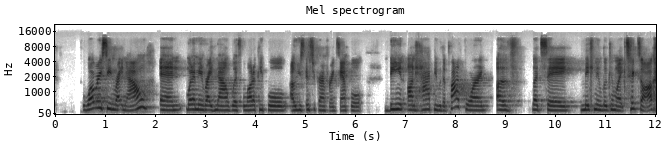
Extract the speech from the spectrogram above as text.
what we're seeing right now, and what I mean right now with a lot of people, I'll use Instagram for example, being unhappy with the platform of, let's say, making it looking like TikTok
